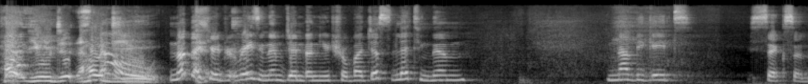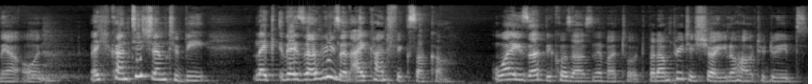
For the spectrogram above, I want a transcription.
How you did? How do no, you? not that you're raising them gender neutral, but just letting them navigate sex on their own. Like you can teach them to be like there's a reason I can't fix a car. Why is that? Because I was never taught. But I'm pretty sure you know how to do it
